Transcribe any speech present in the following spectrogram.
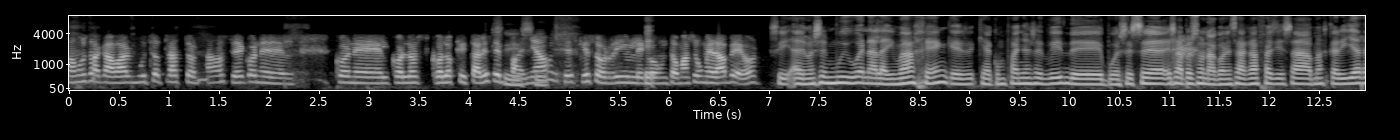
vamos a acabar muchos trastornados ¿eh? con el con el con los con los cristales empañados. Es que es horrible eh, con más humedad peor. sí además es muy buena la imagen que, que acompaña ese tweet de pues ese, esa persona con esas gafas y esa mascarilla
